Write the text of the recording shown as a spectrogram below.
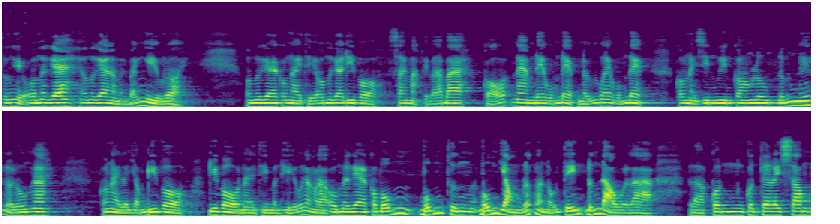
thương hiệu Omega. Omega là mình bán nhiều rồi. Omega, con này thì Omega Devil size mặt thì 33 cổ nam đeo cũng đẹp, nữ đeo cũng đẹp con này zin nguyên con luôn, lúm niết rồi luôn ha. Con này là dòng Devil Devil này thì mình hiểu rằng là Omega có bốn bốn thương, bốn dòng rất là nổi tiếng. Đứng đầu là là con Constellation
